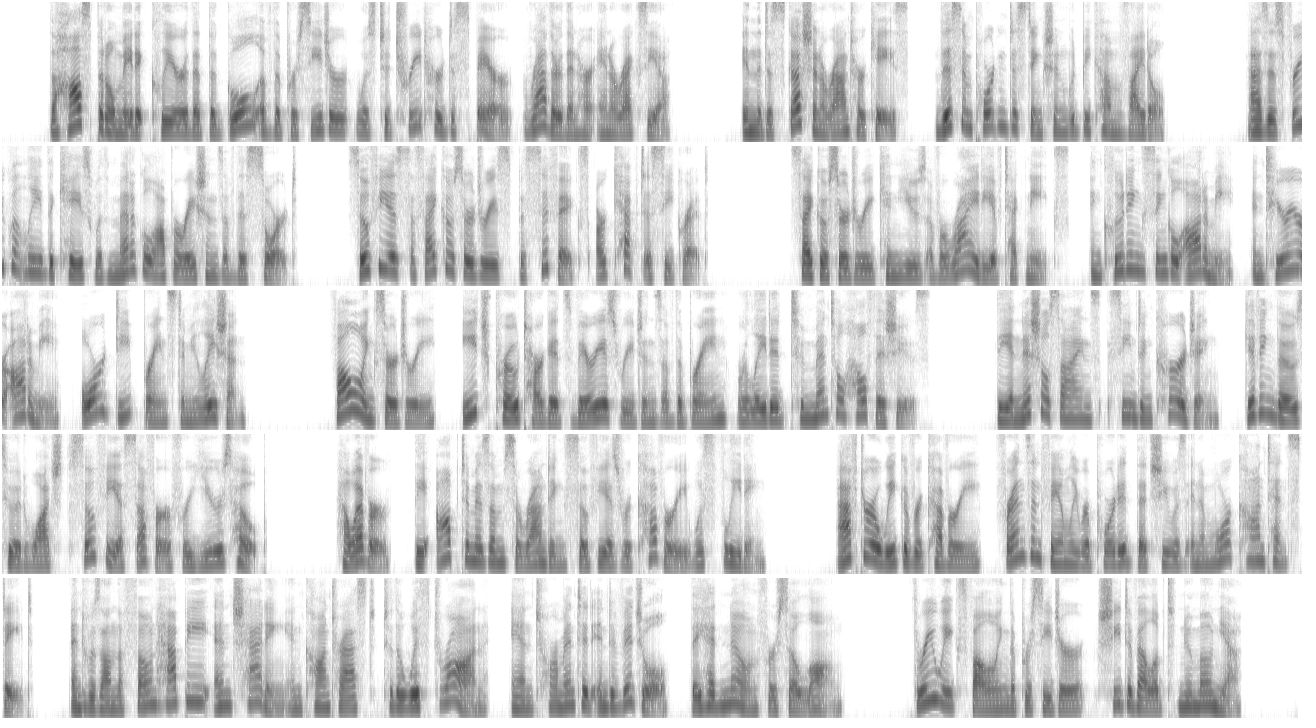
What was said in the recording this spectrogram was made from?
The hospital made it clear that the goal of the procedure was to treat her despair rather than her anorexia. In the discussion around her case, this important distinction would become vital. As is frequently the case with medical operations of this sort, Sophia's psychosurgery's specifics are kept a secret. Psychosurgery can use a variety of techniques, including cingulotomy, otomy, or deep brain stimulation. Following surgery, each pro targets various regions of the brain related to mental health issues. The initial signs seemed encouraging, giving those who had watched Sophia suffer for years hope. However, the optimism surrounding Sophia's recovery was fleeting. After a week of recovery, friends and family reported that she was in a more content state and was on the phone happy and chatting in contrast to the withdrawn and tormented individual they had known for so long. Three weeks following the procedure, she developed pneumonia.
